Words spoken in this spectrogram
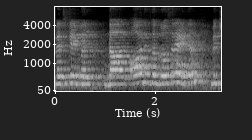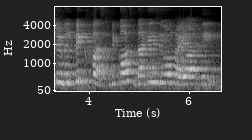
vegetable dal all these are grocery item which you will pick first because that is your priority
